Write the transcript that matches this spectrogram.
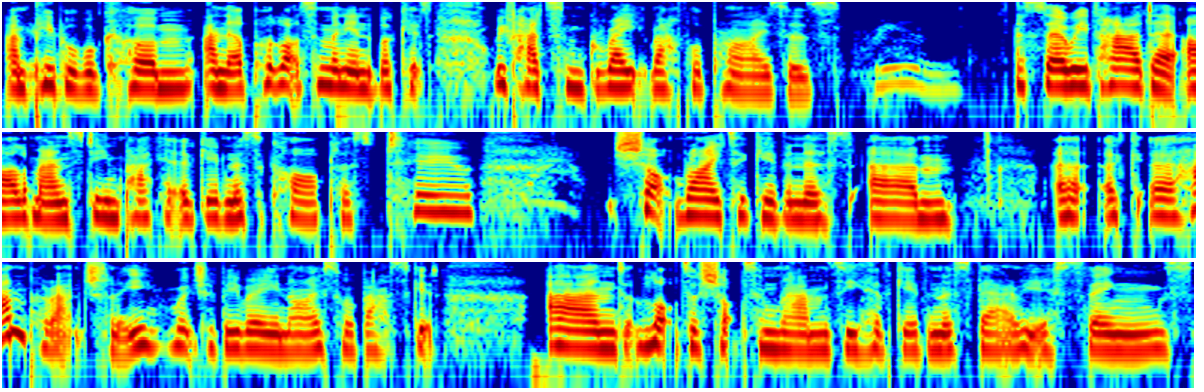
and yeah. people will come and they'll put lots of money in the buckets. We've had some great raffle prizes. Really? So we've had uh, Isle of Man Steam Packet have given us a car plus two. ShopRite have given us um, a, a, a hamper actually, which would be really nice, or a basket. And lots of shops in Ramsey have given us various things.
